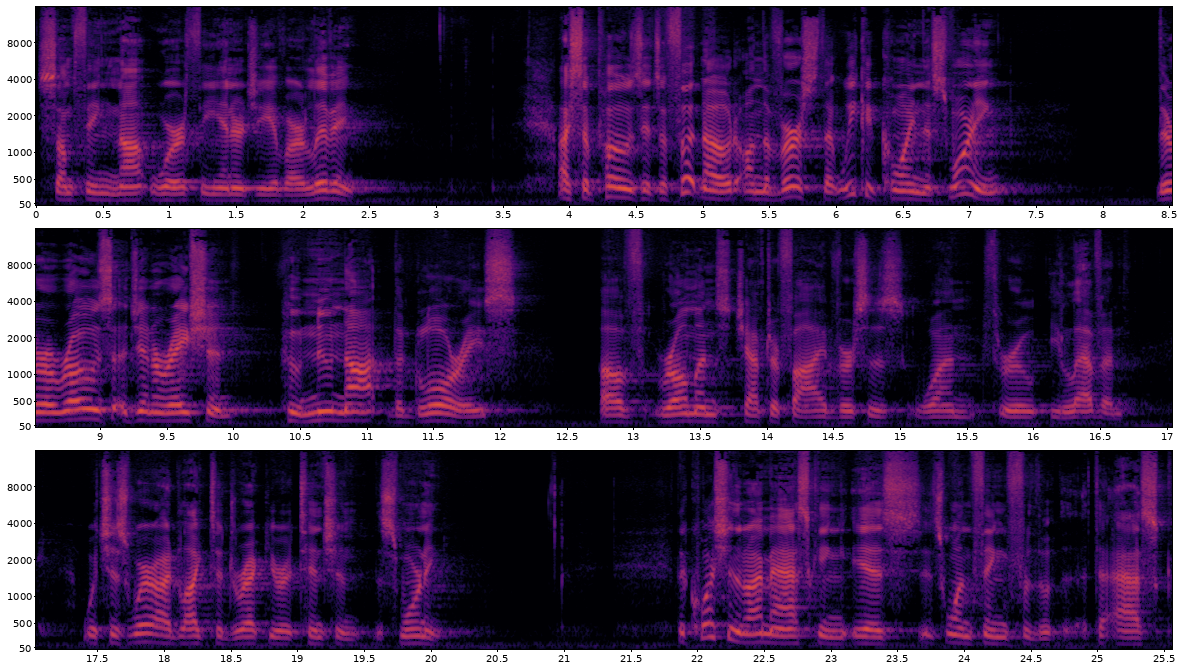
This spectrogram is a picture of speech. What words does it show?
something not worth the energy of our living. I suppose it's a footnote on the verse that we could coin this morning. There arose a generation who knew not the glories of Romans chapter 5, verses 1 through 11, which is where I'd like to direct your attention this morning. The question that I'm asking is it's one thing for the, to ask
